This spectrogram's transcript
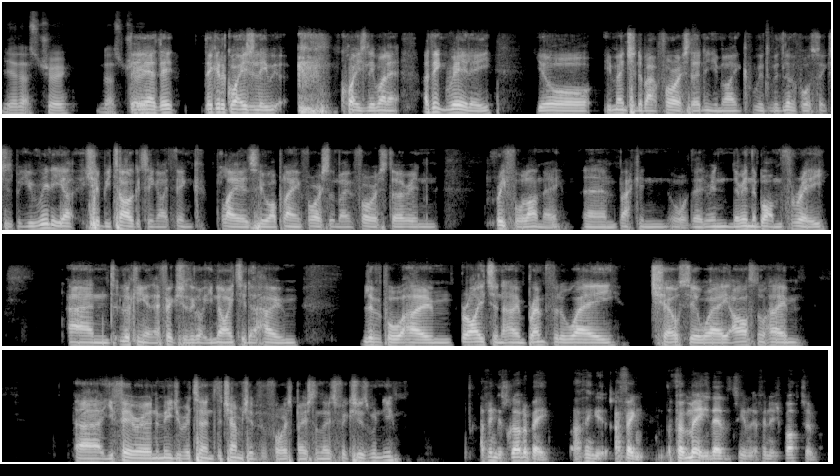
yeah, that's true. That's true. yeah, they they could have quite easily quite easily won it. I think really you're you mentioned about Forest there, didn't you, Mike, with with Liverpool's fixtures? But you really uh, should be targeting, I think, players who are playing Forest at the moment. Forest are in free fall, aren't they? Um, back in or they're in they're in the bottom three. And looking at their fixtures, they've got United at home, Liverpool at home, Brighton at home, Brentford away, Chelsea away, Arsenal home. Uh, you fear an immediate return to the Championship for Forest based on those fixtures, wouldn't you? I think it's got to be. I think. It, I think for me, they're the team that finished bottom.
